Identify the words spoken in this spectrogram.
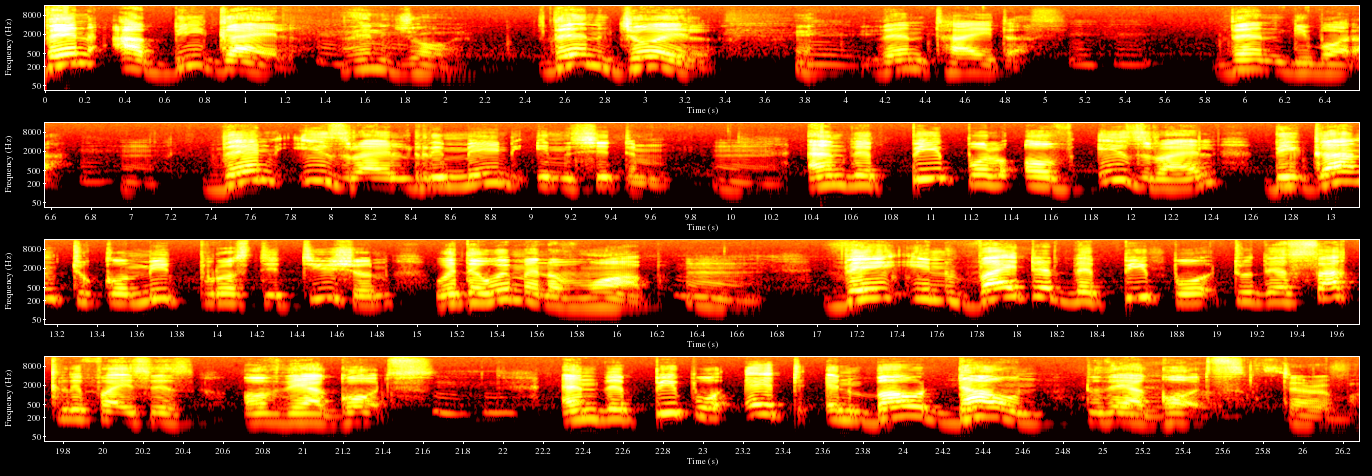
Then Abigail. Then Joel. Then Joel. then Titus. Then Deborah. Then Israel remained in Shittim. Mm. And the people of Israel began to commit prostitution with the women of Moab. Mm. They invited the people to the sacrifices of their gods. And the people ate and bowed down to their gods. Terrible.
